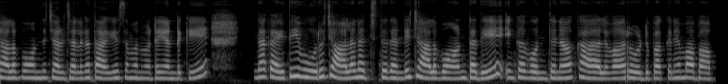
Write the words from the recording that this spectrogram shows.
చాలా బాగుంది. చాలా చల్లగా తాగేసాం అనమాట ఎండకి. నాకైతే ఈ ఊరు చాలా నచ్చుతుందండి. చాలా బాగుంటుంది ఇంకా వంతెన కాలువ రోడ్డు పక్కనే మా బాప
